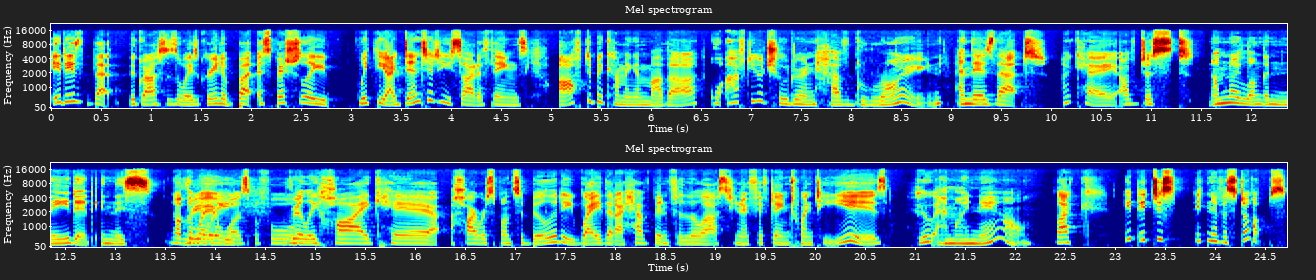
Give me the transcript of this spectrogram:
it is that the grass is always greener but especially with the identity side of things after becoming a mother or after your children have grown and there's that okay i've just i'm no longer needed in this Not the way it was before. really high care high responsibility way that i have been for the last you know 15 20 years who am i now like it, it just it never stops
